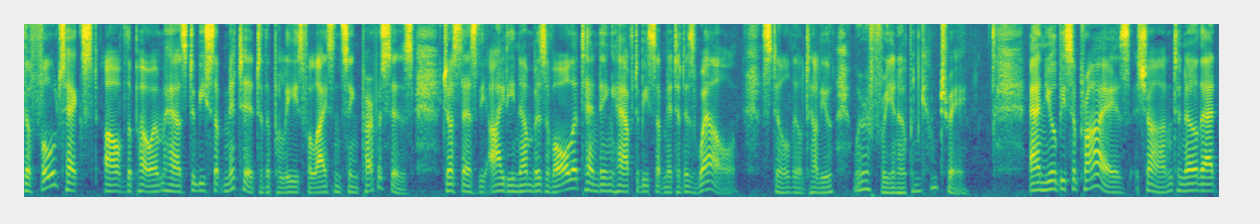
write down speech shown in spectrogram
the full text of the poem has to be submitted to the police for licensing purposes, just as the ID numbers of all attending have to be submitted as well. Still, they'll tell you, we're a free and open country. And you'll be surprised, Sean, to know that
